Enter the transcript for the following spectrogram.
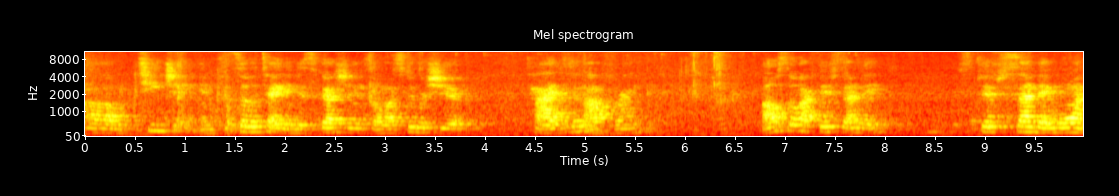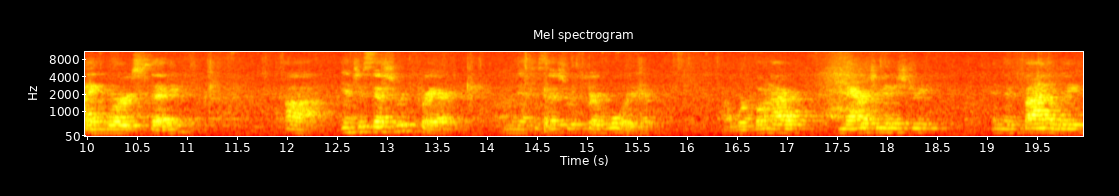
um, teaching and facilitating discussions on our stewardship, tithes and offering. Also, our fifth Sunday, fifth Sunday morning word study uh, intercessory prayer. I'm an intercessory prayer warrior. I work on our marriage ministry. And then finally,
